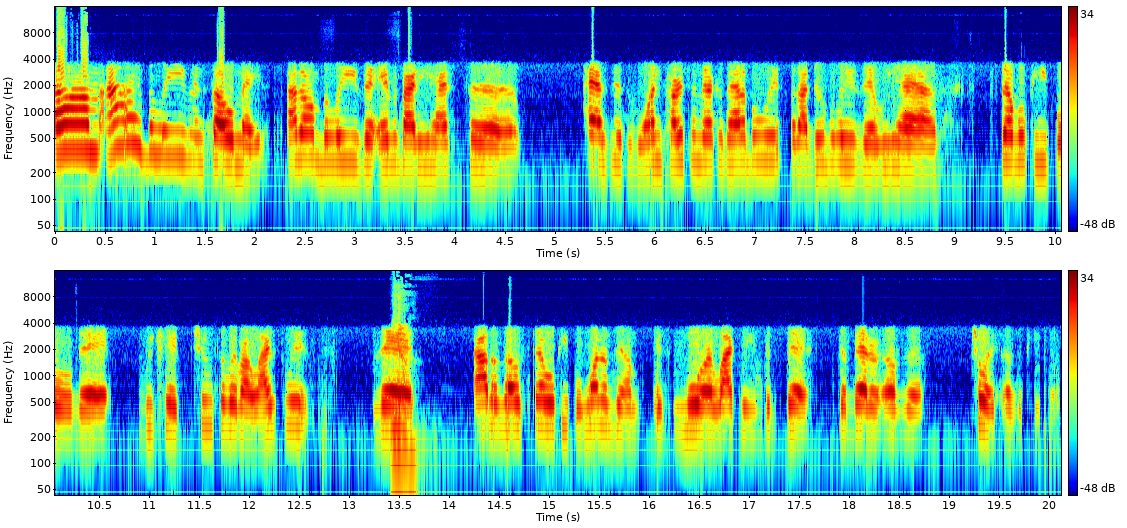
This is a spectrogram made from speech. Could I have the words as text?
Um, I believe in soulmates. I don't believe that everybody has to have just one person they're compatible with, but I do believe that we have several people that we could choose to live our lives with. That out of those several people, one of them is more likely the best, the better of the choice of the people.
